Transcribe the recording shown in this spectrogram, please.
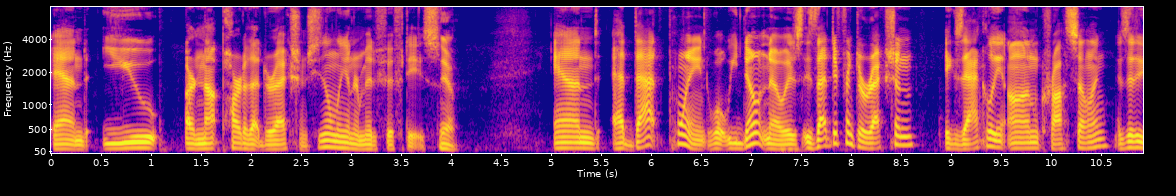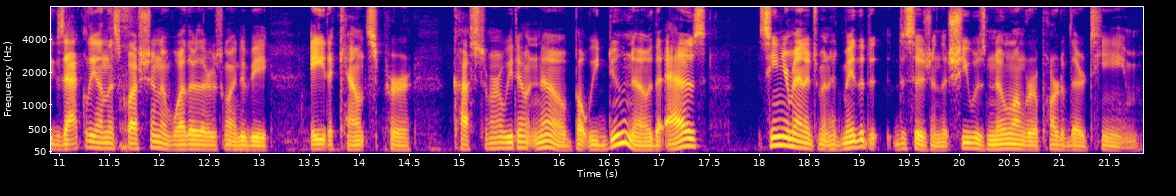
and you are not part of that direction. She's only in her mid fifties. Yeah. And at that point, what we don't know is is that different direction exactly on cross selling? Is it exactly on this question of whether there's going to be eight accounts per customer? We don't know. But we do know that as senior management had made the d- decision that she was no longer a part of their team,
